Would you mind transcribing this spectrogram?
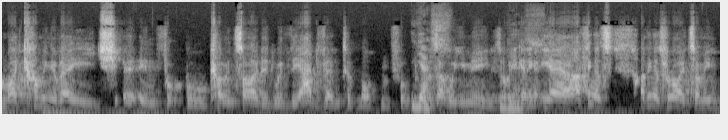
my coming of age in football coincided with the advent of modern football. Yes. Is that what you mean? Is that what yes. you're getting at? Yeah, I think that's. I think that's right. I mean,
